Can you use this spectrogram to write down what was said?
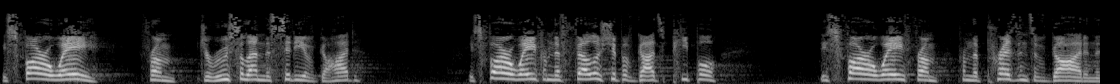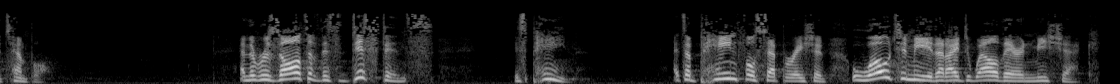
He's far away from Jerusalem, the city of God. He's far away from the fellowship of God's people. He's far away from, from the presence of God in the temple. And the result of this distance is pain. It's a painful separation. Woe to me that I dwell there in Meshech.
